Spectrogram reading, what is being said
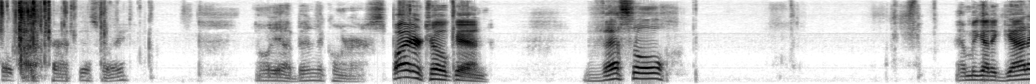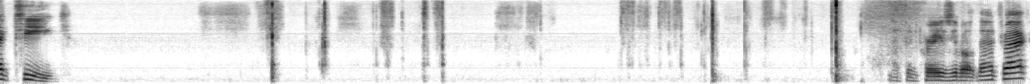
Focus pack this way. Oh yeah, bend the corner. Spider token. Vessel and we got a Gaddock Teeg. Nothing crazy about that pack.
